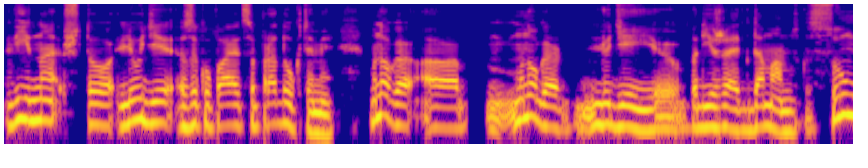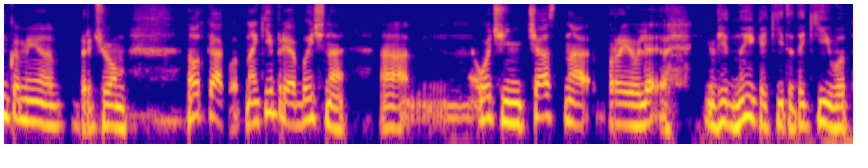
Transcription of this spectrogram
видно, что люди закупаются продуктами. Много, много людей подъезжает к домам с сумками, причем, ну вот как, вот на Кипре обычно очень часто проявля... видны какие-то такие вот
